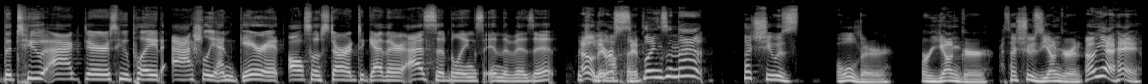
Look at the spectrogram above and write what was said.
the two actors who played Ashley and Garrett also starred together as siblings in The Visit. oh, they were also- siblings in that? I thought she was older or younger. I thought she was younger. And oh yeah, hey,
